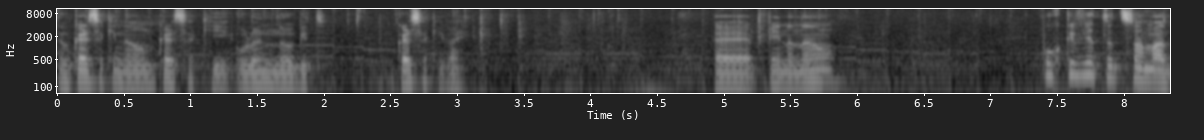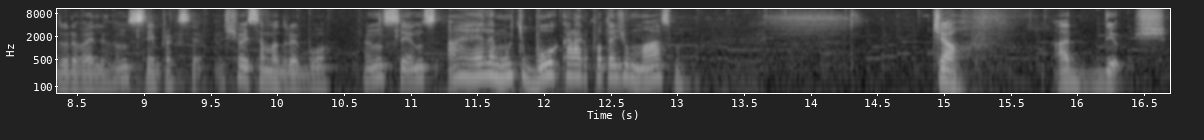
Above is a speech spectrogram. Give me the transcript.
Eu não quero isso aqui não, não quero isso aqui. Urano Nugget. Eu quero isso aqui, vai. É, pena não. Por que vinha tanta essa armadura, velho? Eu não sei pra que serve. Deixa eu ver se a armadura é boa. Eu não sei, eu não sei. Ah, ela é muito boa, caraca, protege o máximo. Tchau. Adeus.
